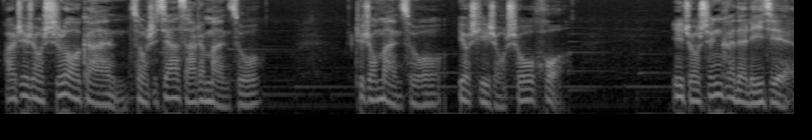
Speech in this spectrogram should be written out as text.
而这种失落感总是夹杂着满足，这种满足又是一种收获，一种深刻的理解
